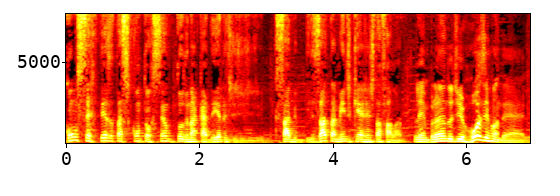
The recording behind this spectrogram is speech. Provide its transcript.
com certeza está se contorcendo todo na cadeira, de, de- de- sabe exatamente de quem a gente está falando. Lembrando de Rose Rondelli.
